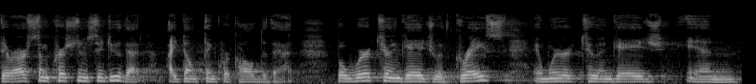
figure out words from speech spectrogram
There are some Christians who do that. I don't think we're called to that. But we're to engage with grace and we're to engage in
